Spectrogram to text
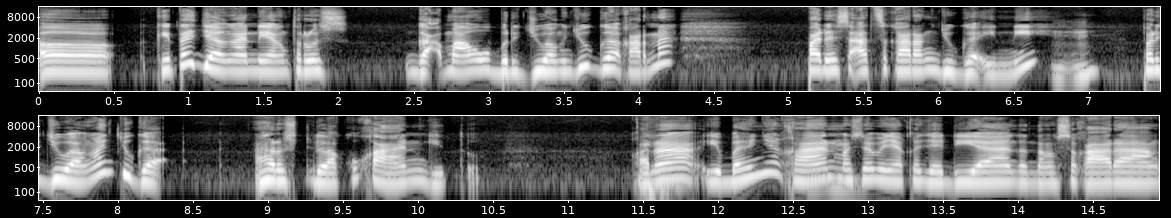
eh kita jangan yang terus nggak mau berjuang juga karena pada saat sekarang juga ini Mm-mm. Perjuangan juga harus dilakukan gitu. Karena ya banyak kan, maksudnya banyak kejadian tentang sekarang,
